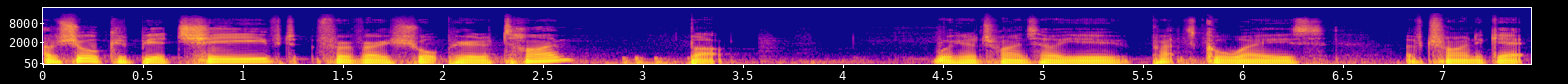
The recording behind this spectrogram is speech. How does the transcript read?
I'm sure could be achieved for a very short period of time, but we're going to try and tell you practical ways of trying to get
